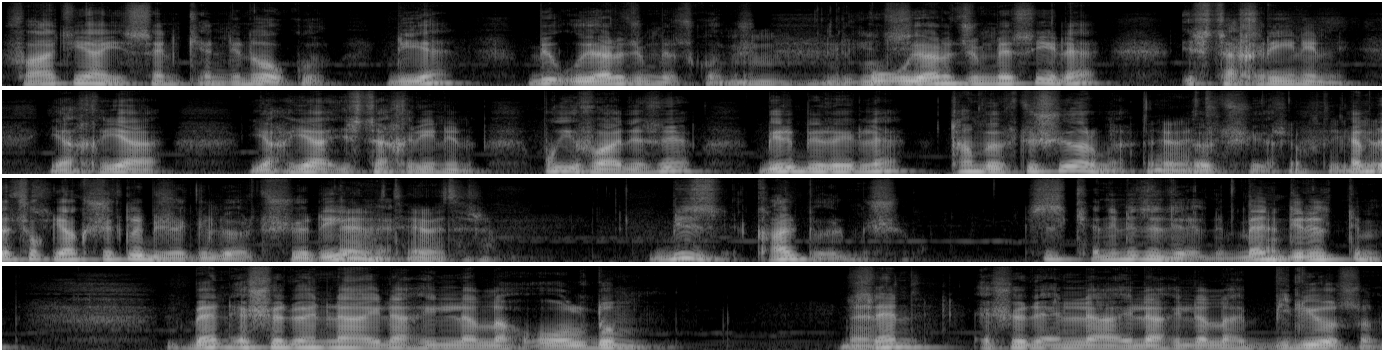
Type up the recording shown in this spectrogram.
Fatiha'yı sen kendine oku diye bir uyarı cümlesi koymuş. Hmm, Bu uyarı cümlesiyle İstahri'nin Yahya Yahya İstahri'nin bu ifadesi birbiriyle tam örtüşüyor mu? Evet. Örtüşüyor. Çok Hem de çok yakışıklı bir şekilde örtüşüyor değil evet, mi? Evet, evet hocam. Biz kalp ölmüş. Siz kendinizi diriltin. Ben evet. dirilttim. Ben eşhedü en la ilahe illallah oldum. Evet. Sen eşhedü en la ilahe illallah biliyorsun.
